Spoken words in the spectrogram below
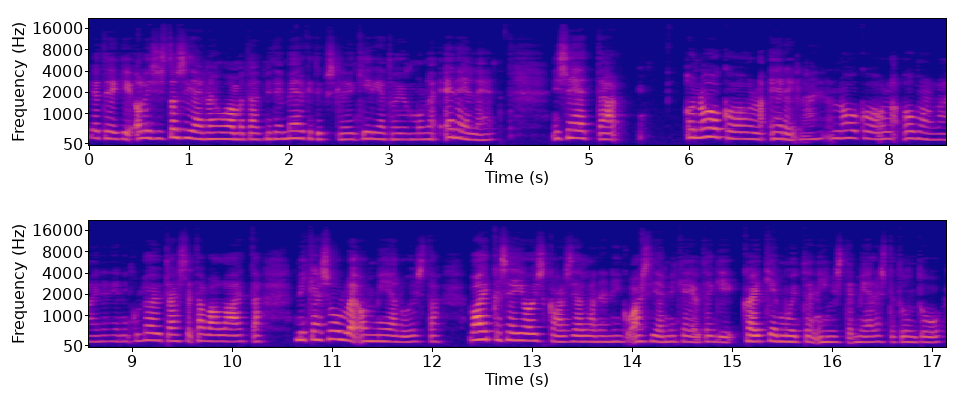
Jotenkin oli siis tosi jännä huomata, että miten merkityksellinen kirja toi on mulle edelleen. Niin se, että on ok olla erilainen, on ok olla omanlainen ja niin kuin löytää se tavallaan, että mikä sulle on mieluista, vaikka se ei olisikaan sellainen niin kuin asia, mikä jotenkin kaikkien muiden ihmisten mielestä tuntuu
